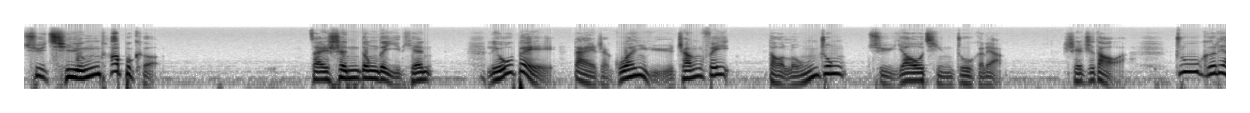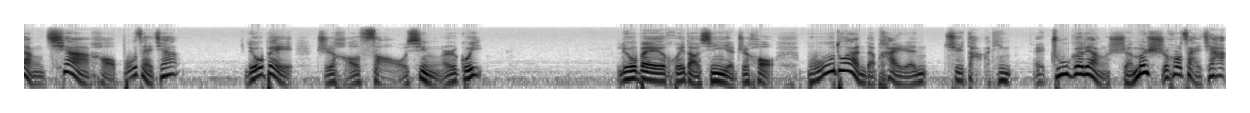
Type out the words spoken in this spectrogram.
去请他不可。在深冬的一天，刘备。带着关羽、张飞到隆中去邀请诸葛亮，谁知道啊？诸葛亮恰好不在家，刘备只好扫兴而归。刘备回到新野之后，不断的派人去打听，哎，诸葛亮什么时候在家？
